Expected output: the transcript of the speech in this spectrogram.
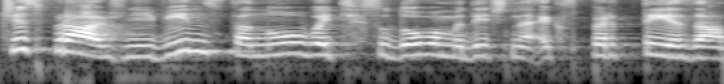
Чи справжній він становить судово-медична експертиза?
